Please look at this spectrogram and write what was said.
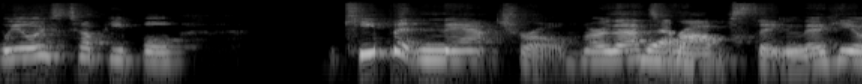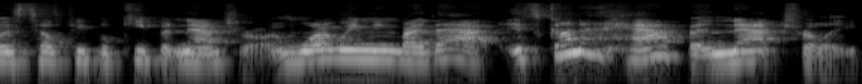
we always tell people keep it natural, or that's yeah. Rob's thing that he always tells people keep it natural. And what do we mean by that? It's going to happen naturally.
